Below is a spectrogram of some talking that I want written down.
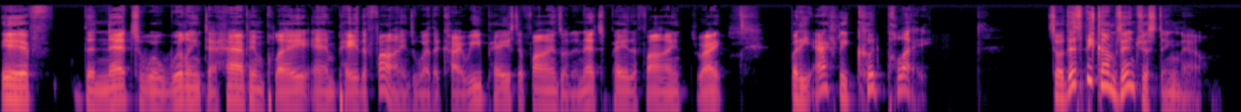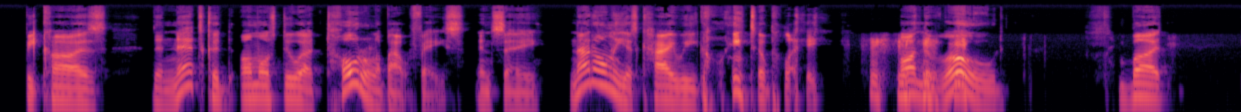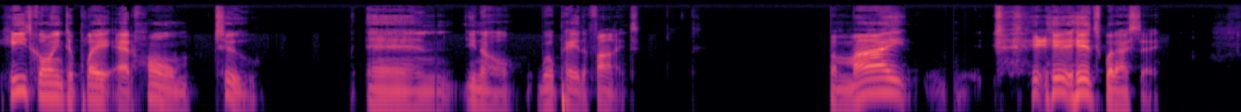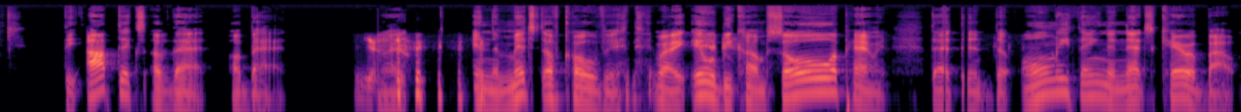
if the Nets were willing to have him play and pay the fines, whether Kyrie pays the fines or the Nets pay the fines, right? But he actually could play. So this becomes interesting now because the Nets could almost do a total about face and say, not only is Kyrie going to play on the road, but he's going to play at home too. And, you know, we'll pay the fines. But my, here's what I say the optics of that are bad. Yeah. Right. In the midst of COVID, right, it will become so apparent that the, the only thing the Nets care about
